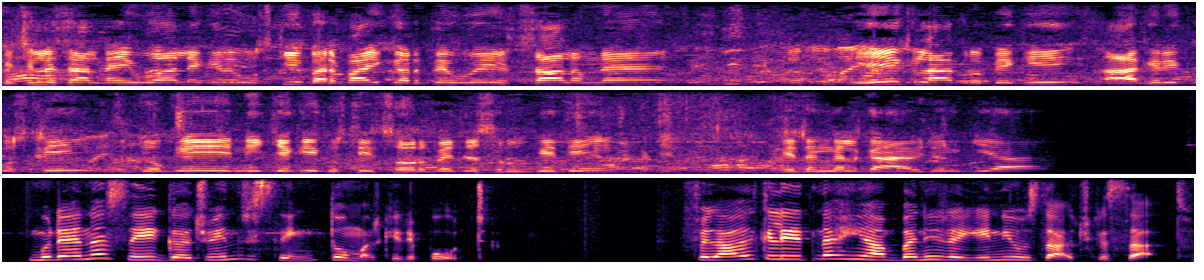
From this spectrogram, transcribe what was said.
पिछले साल नहीं हुआ लेकिन उसकी भरपाई करते हुए इस साल हमने एक लाख रुपए की आखिरी कुश्ती जो कि नीचे की कुश्ती सौ रुपए से शुरू की थी ये दंगल का आयोजन किया। मुरैना से गजेंद्र सिंह तोमर की रिपोर्ट। फ़िलहाल के लिए इतना ही आप बने रहिए न्यूज़ आज के साथ।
